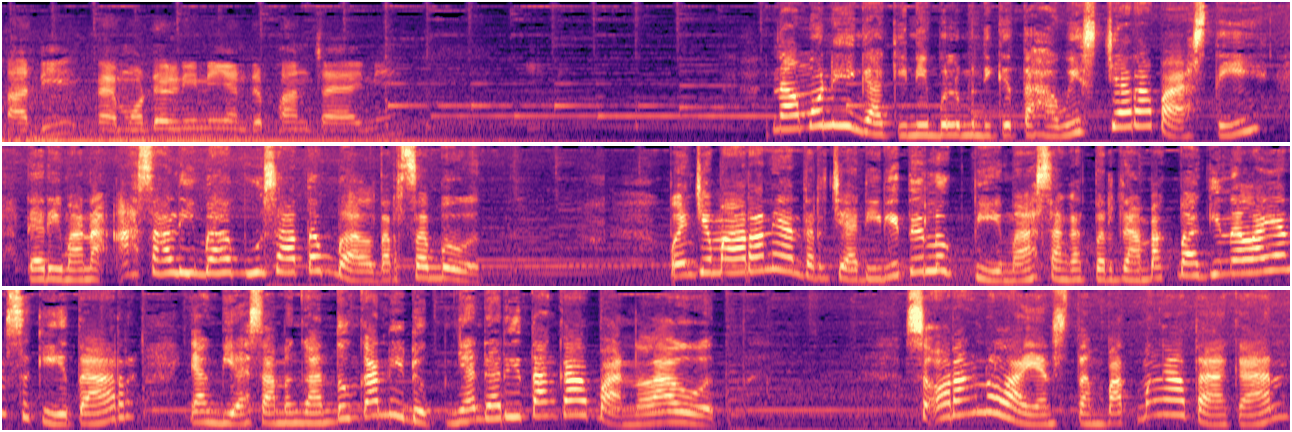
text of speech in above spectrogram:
tadi kayak model ini yang depan saya ini. Namun hingga kini belum diketahui secara pasti dari mana asal limbah busa tebal tersebut. Pencemaran yang terjadi di Teluk Bima sangat berdampak bagi nelayan sekitar yang biasa menggantungkan hidupnya dari tangkapan laut. Seorang nelayan setempat mengatakan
